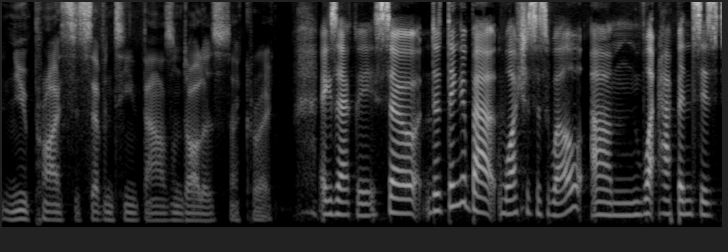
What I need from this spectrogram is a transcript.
new price is seventeen thousand dollars. Is that correct? Exactly. So the thing about watches as well, um, what happens is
